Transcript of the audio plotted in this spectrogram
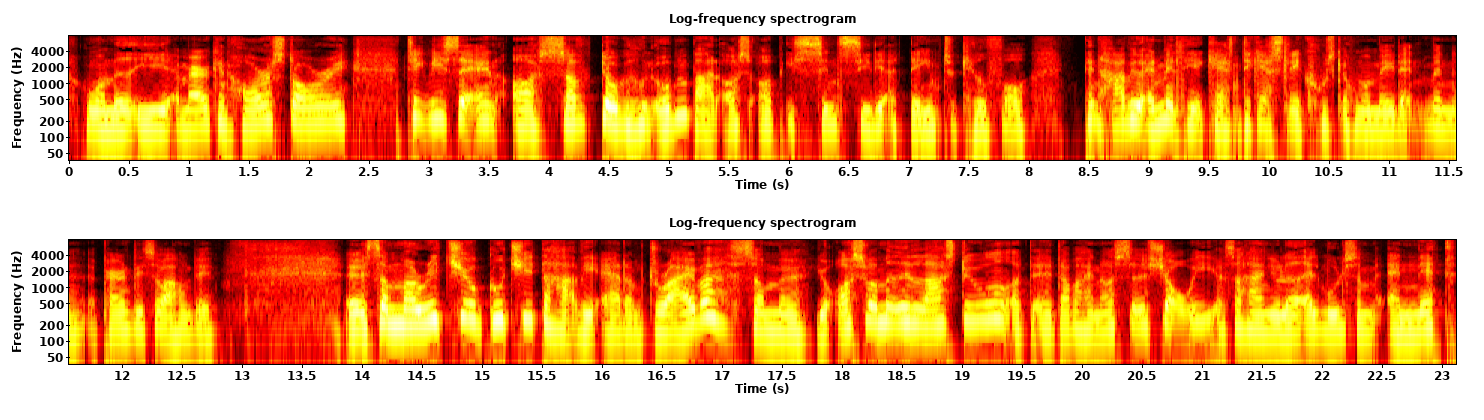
Hun var med i American Horror Story tv-serien, og så dukkede hun åbenbart også op i Sin City A Dame to Kill For. Den har vi jo anmeldt her i kassen. Det kan jeg slet ikke huske, at hun var med i den, men uh, apparently så var hun det. Øh, som Mauricio Gucci, der har vi Adam Driver, som øh, jo også var med i Last Duel, og der, der var han også øh, sjov i, og så har han jo lavet alt muligt som Annette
